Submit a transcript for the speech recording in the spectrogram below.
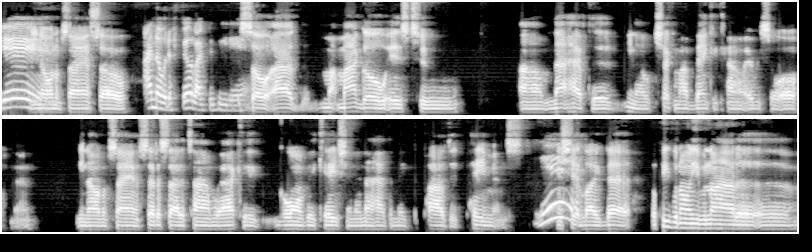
Yeah. You know what I'm saying? So I know what it feel like to be there. So I, my, my goal is to um, not have to, you know, check my bank account every so often. You know what I'm saying? Set aside a time where I could go on vacation and not have to make deposit payments yeah. and shit like that. But people don't even know how to, uh,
